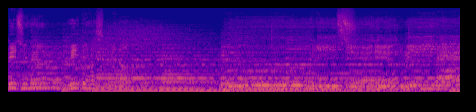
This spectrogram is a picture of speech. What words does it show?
우리 주는 위대하십니다. 우리 주는 위대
